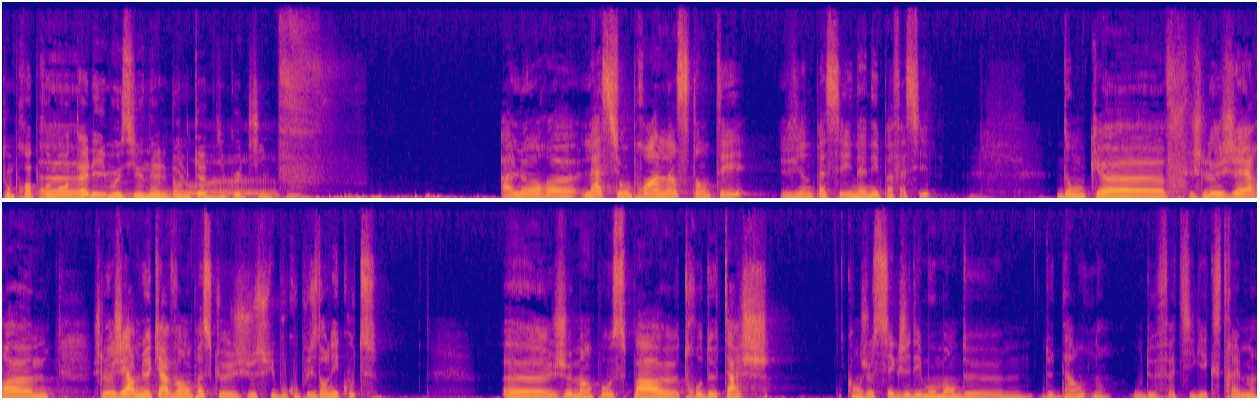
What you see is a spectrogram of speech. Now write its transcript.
Ton propre mental et émotionnel dans le cadre du coaching? Alors là, si on prend à l'instant T, je viens de passer une année pas facile. Donc je le gère, je le gère mieux qu'avant parce que je suis beaucoup plus dans l'écoute. Euh, je m'impose pas euh, trop de tâches quand je sais que j'ai des moments de, de, down ou de fatigue extrême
